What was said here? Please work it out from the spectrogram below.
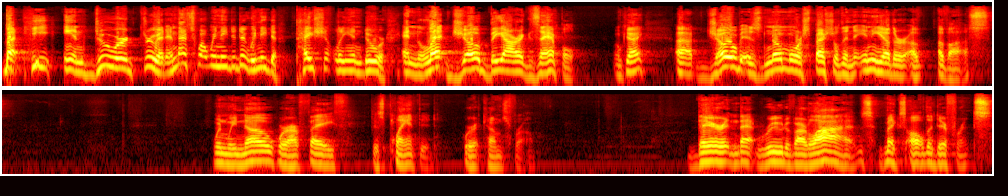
But he endured through it. And that's what we need to do. We need to patiently endure and let Job be our example. Okay? Uh, Job is no more special than any other of, of us when we know where our faith is planted, where it comes from. There in that root of our lives makes all the difference.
